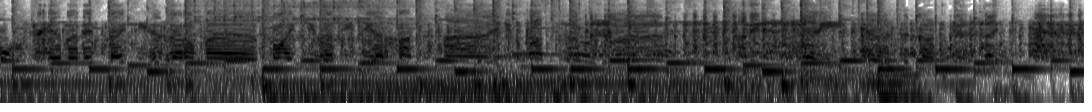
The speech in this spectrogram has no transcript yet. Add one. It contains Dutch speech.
het geval. dit intakes hier wel een wat niet gaat. ik je moet uh, sorry, uh,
